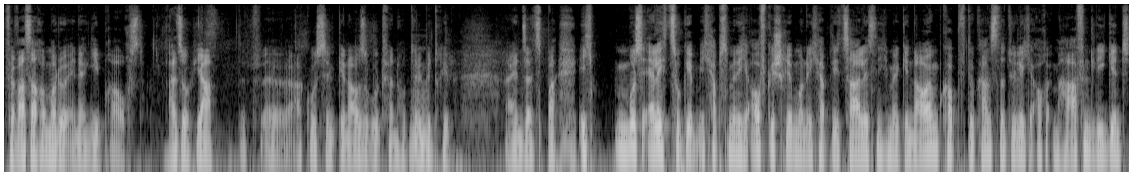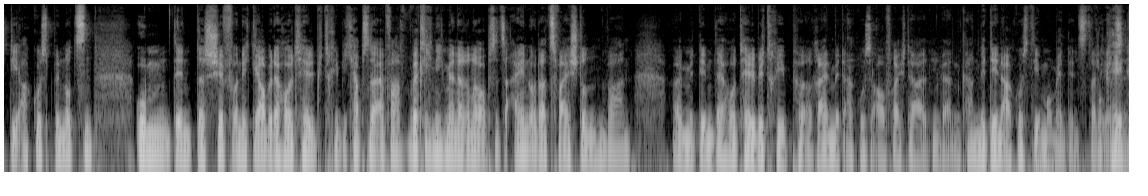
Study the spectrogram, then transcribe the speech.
für was auch immer du Energie brauchst. Also ja, das, äh, Akkus sind genauso gut für einen Hotelbetrieb mhm. einsetzbar. Ich muss ehrlich zugeben, ich habe es mir nicht aufgeschrieben und ich habe die Zahl jetzt nicht mehr genau im Kopf. Du kannst natürlich auch im Hafen liegend die Akkus benutzen, um den, das Schiff und ich glaube der Hotelbetrieb, ich habe es nur einfach wirklich nicht mehr in Erinnerung, ob es jetzt ein oder zwei Stunden waren, äh, mit dem der Hotelbetrieb rein mit Akkus aufrechterhalten werden kann, mit den Akkus, die im Moment installiert okay. sind.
